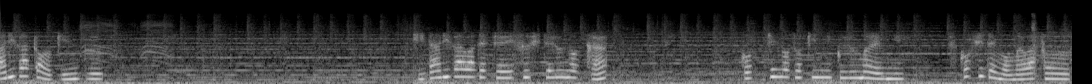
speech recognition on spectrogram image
ありがとうキング。左側でチェイスしてるのか？こっち覗きに来る前に、少しでも回そう。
